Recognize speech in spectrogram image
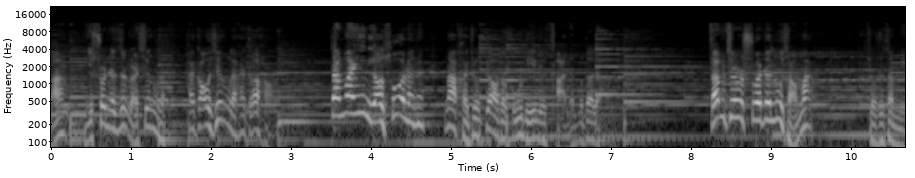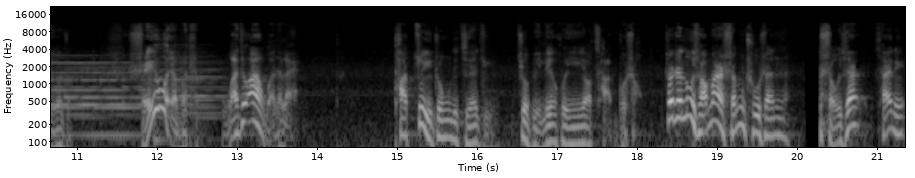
啊，你顺着自个儿性子，还高兴了，还得好。但万一你要错了呢，那可就掉到谷底里，惨的不得了。咱们今儿说这陆小曼，就是这么一个主，谁我也不听，我就按我的来。她最终的结局就比林徽因要惨不少。说这陆小曼什么出身呢？首先，才女。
